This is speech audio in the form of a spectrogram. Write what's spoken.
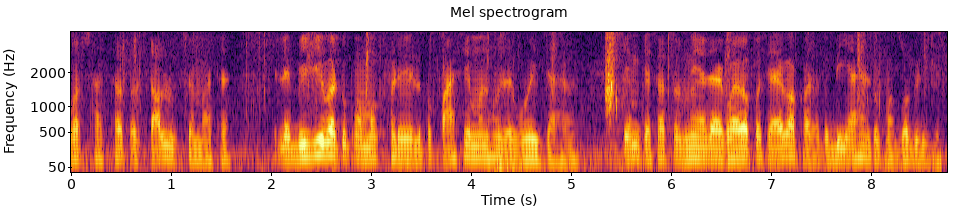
વરસાદ સતત ચાલુ જ છે માથે. એટલે બીજી વાર ટૂંકમાં મગફળી એટલે પાછી મન હોય હોય જાય. કેમ કે સતત મેં ડાયરેક્ટ વાવ્યા પછી આવ્યા કરે તો બી છે ને ટૂંકમાં બગડી જાય.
